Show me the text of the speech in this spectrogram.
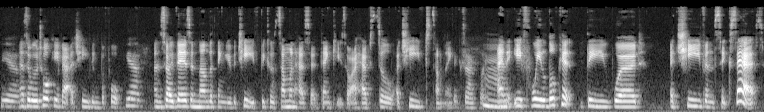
Yeah, And so we were talking about achieving before. yeah, And so there's another thing you've achieved because someone has said thank you. So I have still achieved something. exactly. Mm. And if we look at the word achieve and success,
